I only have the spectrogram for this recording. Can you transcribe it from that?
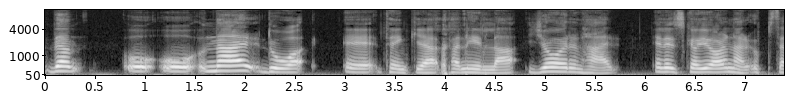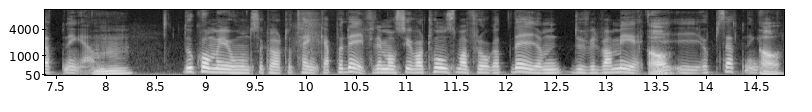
Den, och, och när då eh, tänker jag Pernilla gör den här, eller ska göra den här uppsättningen. Mm. Då kommer ju hon såklart att tänka på dig för det måste ju varit hon som har frågat dig om du vill vara med Ja. i, i uppsättningen. Ja.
